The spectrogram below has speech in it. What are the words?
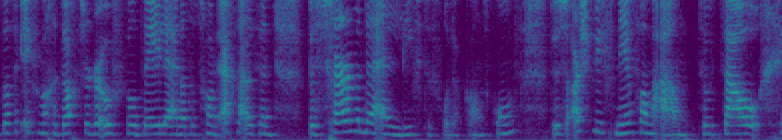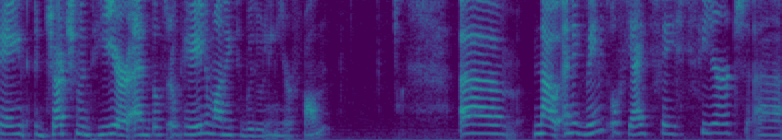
dat ik even mijn gedachten erover wil delen. En dat het gewoon echt uit een beschermende en liefdevolle kant komt. Dus alsjeblieft neem van me aan. Totaal geen judgment hier. En dat is ook helemaal niet de bedoeling hiervan. Um, nou, en ik weet niet of jij het feest viert. Uh,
